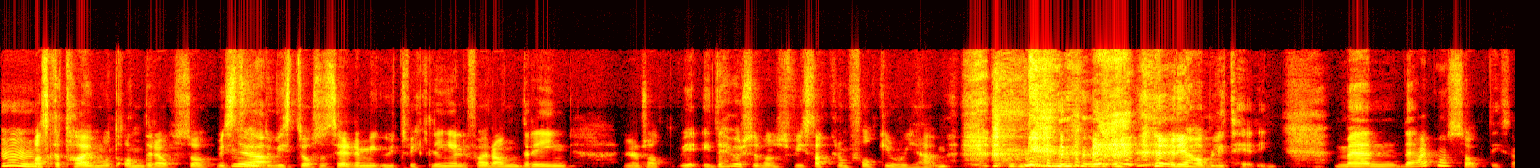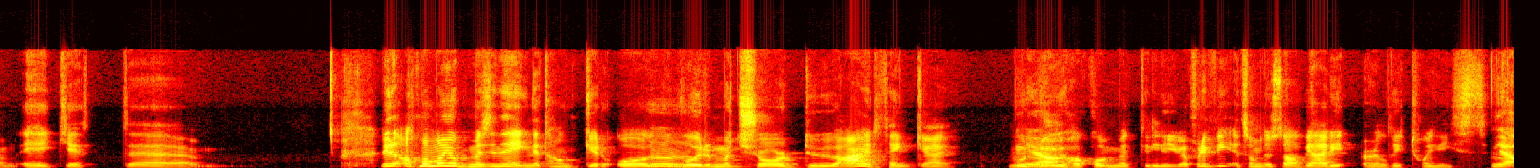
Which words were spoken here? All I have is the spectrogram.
Mm. man skal ta imot andre også. Hvis du, Ja. hvis du også ser dem i utvikling eller forandring. Eller noe sånt. Det høres ut som vi snakker om folk i rehab. Rehabilitering. Men det er noe sånt, liksom. Eget At man må jobbe med sine egne tanker og Mm. hvor mature du er, tenker jeg. Hvor Ja. du har kommet til livet. Fordi vi, som du sa, vi er i early 20s. Ja.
